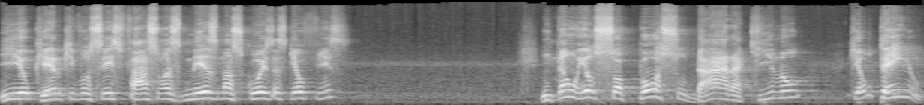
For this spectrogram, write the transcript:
E eu quero que vocês façam as mesmas coisas que eu fiz. Então eu só posso dar aquilo que eu tenho.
